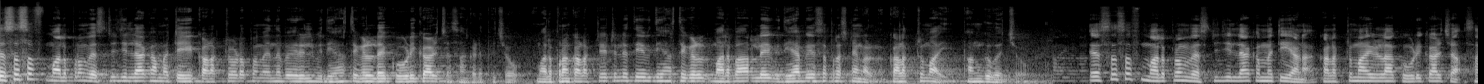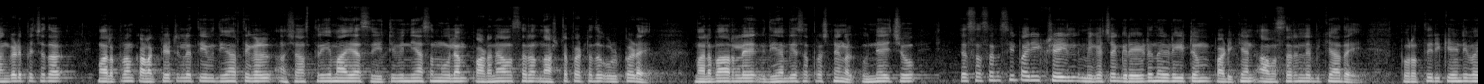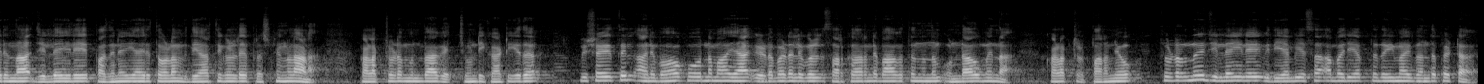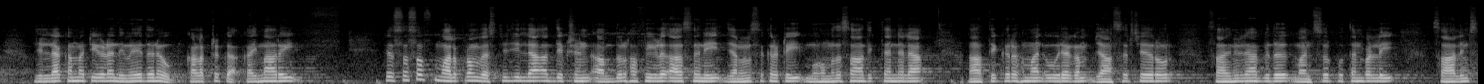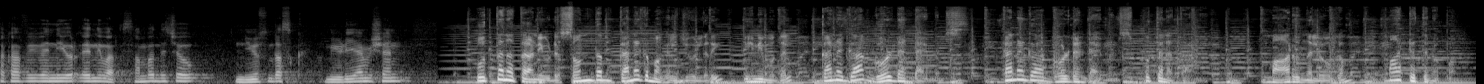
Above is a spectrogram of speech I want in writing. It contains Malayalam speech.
S S F Malappuram west ജില്ലാ കമ്മിറ്റി കളക്ടറോടൊപ്പം എന്ന പേരിൽ വിദ്യാർത്ഥികളുടെ കൂടിക്കാഴ്ച സംഘടിപ്പിച്ചു. മലപ്പുറം കളക്ടറേറ്റിലെത്തിയ വിദ്യാർത്ഥികൾ മലബാറിലെ വിദ്യാഭ്യാസ പ്രശ്നങ്ങൾ കളക്ടറുമായി പങ്കുവച്ചു. S S F Malappuram west ജില്ലാ കമ്മിറ്റിയാണ് കളക്ടറുമായുള്ള കൂടിക്കാഴ്ച സംഘടിപ്പിച്ചത്. മലപ്പുറം കളക്ടറേറ്റിലെത്തിയ വിദ്യാർത്ഥികൾ അശാസ്ത്രീയമായ സീറ്റ് വിന്യാസം മൂലം പഠനാവസരം നഷ്ടപ്പെട്ടത് ഉൾപ്പെടെ മലബാറിലെ വിദ്യാഭ്യാസ പ്രശ്നങ്ങൾ ഉന്നയിച്ചു. എസ് എസ് എൽ സി പരീക്ഷയിൽ മികച്ച ഗ്രേഡ് നേടിയിട്ടും പഠിക്കാൻ അവസരം ലഭിക്കാതെ പുറത്തിരിക്കേണ്ടി വരുന്ന ജില്ലയിലെ പതിനയ്യായിരത്തോളം വിദ്യാർത്ഥികളുടെ പ്രശ്നങ്ങളാണ് കളക്ടറുടെ മുൻപാകെ ചൂണ്ടിക്കാട്ടിയത്. വിഷയത്തിൽ അനുഭവപൂർണമായ ഇടപെടലുകൾ സർക്കാരിന്റെ ഭാഗത്തു നിന്നും ഉണ്ടാവുമെന്ന് കളക്ടർ പറഞ്ഞു. തുടർന്ന് ജില്ലയിലെ വിദ്യാഭ്യാസ അപര്യാപ്തതയുമായി ബന്ധപ്പെട്ട് ജില്ലാ കമ്മിറ്റിയുടെ നിവേദനവും കളക്ടർക്ക് കൈമാറി. S S F Malappuram west ജില്ലാ അധ്യക്ഷൻ അബ്ദുൾ ഹഫീൽ ആസനി ജനറൽ സെക്രട്ടറി മുഹമ്മദ് സാദിഖ് തെന്നല ആത്തിഖ് റഹ്മാൻ ഊരകം ജാസിർ ചേറൂർ സൈനുൽ ആബിദ് മൻസൂർ പുത്തൻപള്ളി സാലിം സഖാഫി വെന്നിയൂർ എന്നിവർ സംബന്ധിച്ചു. News desk media mission. പുത്തനത്താണിയുടെ സ്വന്തം കനകമകൽ ജ്വല്ലറി ഇനി മുതൽ Kanaka golden diamonds. Kanaka golden diamonds Puthanathani. മാറുന്ന ലോകം മാറ്റത്തിനൊപ്പം.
